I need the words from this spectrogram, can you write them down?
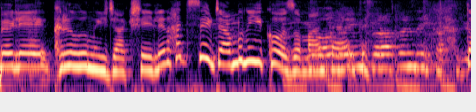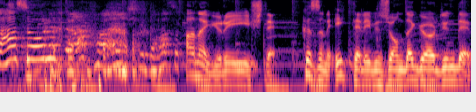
böyle kırılmayacak şeyleri. Hadi Sevcan bunu yıka o zaman derdi. çoraplarını da yıkattırıyor. Daha sonra da Ana yüreği işte. Kızını ilk televizyonda gördüğünde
